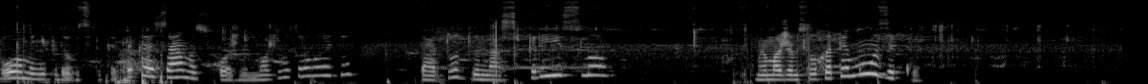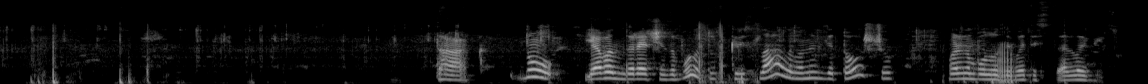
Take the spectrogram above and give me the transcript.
бо мені подобається таке. Таке саме з кожним можна зробити. Так, тут у нас крісло. Ми можемо слухати музику. Так, ну, я вам, до речі, забула, тут крісла, але вони для того, щоб можна було дивитися телевізор.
